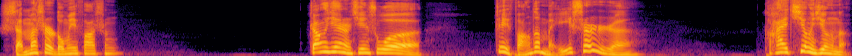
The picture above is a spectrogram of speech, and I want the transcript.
什么事儿都没发生。张先生心说：“这房子没事儿啊。”他还庆幸呢，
